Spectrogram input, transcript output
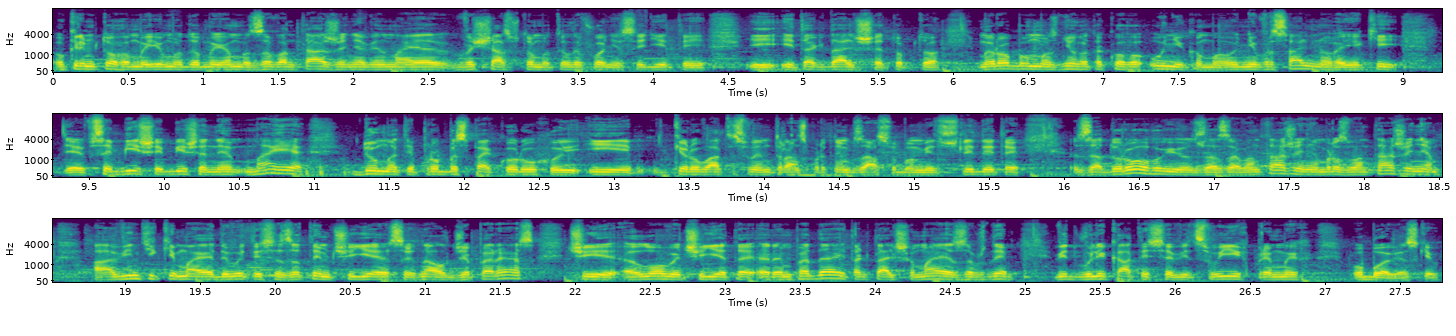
Окрім того, ми йому даємо завантаження, він має весь час в тому телефоні сидіти і, і так далі. Тобто ми робимо з нього такого унікуму, універсального, який е, все більше і більше не має думати про безпеку руху і керувати своїм транспортним засобом і слідити за дорогою, за завантаженням, розвантаженням. А він тільки має дивитися за тим, чи є сигнал GPS, чи ловить, чи є РМПД і так далі, має завжди відволікатися від своїх прямих обов'язків.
